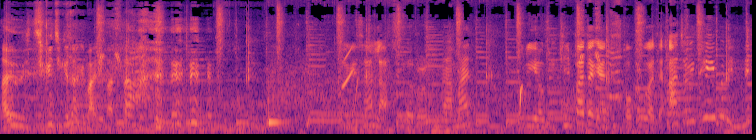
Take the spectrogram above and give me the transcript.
아유, 지긋지긋하게 많이 봤다. 여기서 랍스터롤 하나만 우리 여기 길바닥에 앉아서 먹고 가자. 아, 저기 테이블 있네.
